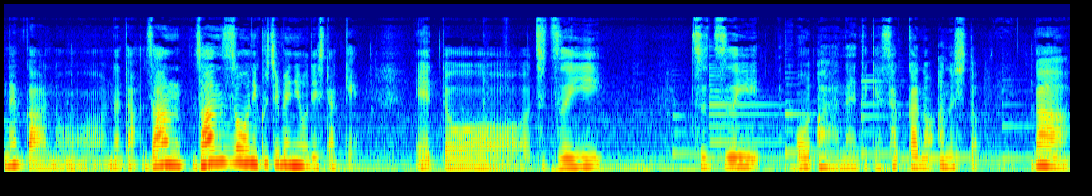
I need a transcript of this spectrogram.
なんかあのなんだ残像に口紅をでしたっけ？えっ、ー、と筒井筒井おあ何だっけ作家のあの人が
